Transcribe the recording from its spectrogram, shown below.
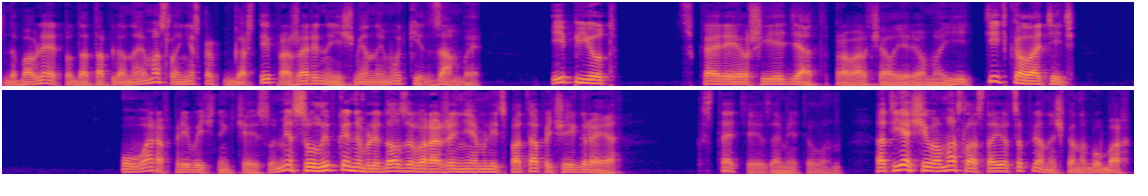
Добавляют туда топленое масло и несколько горстей прожаренной ячменной муки, замбы. И пьют. — Скорее уж едят, — проворчал Ерема. — Етить колотить. Уваров, привычный к чаю суме, с улыбкой наблюдал за выражением лиц Потапыча и Грея. — Кстати, — заметил он, от ящего масла остается пленочка на губах,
